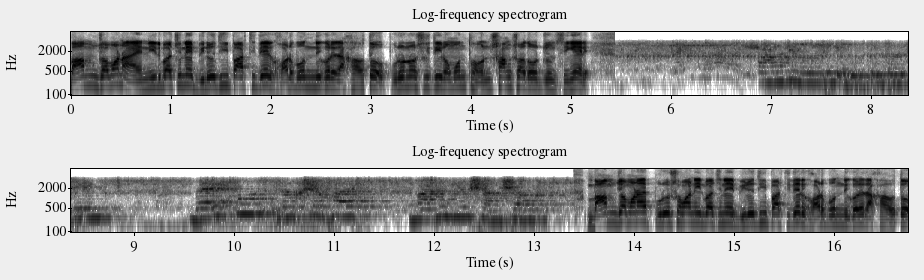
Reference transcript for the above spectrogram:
বাম জমানায় নির্বাচনে বিরোধী প্রার্থীদের ঘরবন্দি করে রাখা হতো। পুরনো স্মৃতি রোমন্থন সাংসদ অর্জুন সিংয়ের। ব্যারাকপুর লোকসভার বাম জমানায় পুরসভা নির্বাচনে বিরোধী প্রার্থীদের ঘরবন্দি করে রাখা হতো।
